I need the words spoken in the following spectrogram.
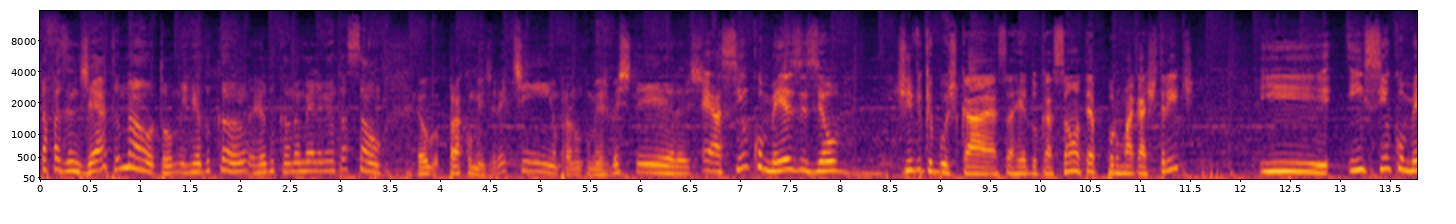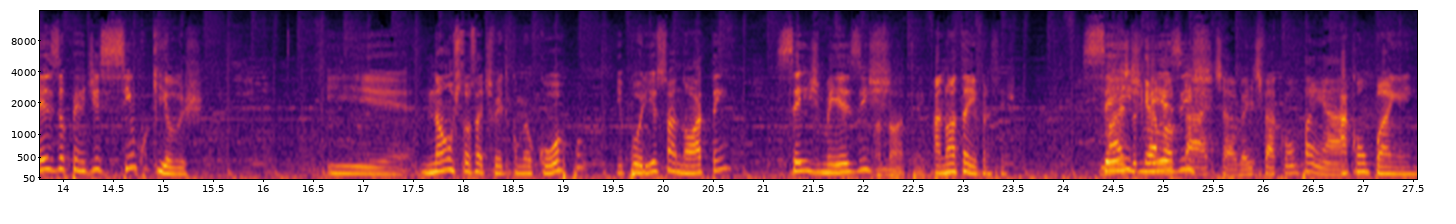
tá fazendo dieta? Não, eu tô me reeducando, reeducando a minha alimentação. Eu, pra comer direitinho, pra não comer as besteiras. É, há cinco meses eu tive que buscar essa reeducação, até por uma gastrite. E em cinco meses eu perdi 5 quilos. E não estou satisfeito com o meu corpo. E por isso anotem seis meses. Anotem. Anota aí, Francisco. Mais Seis do que meses. anotar, Thiago, a gente vai acompanhar. Acompanhem.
